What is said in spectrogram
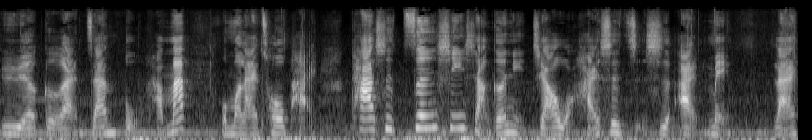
预约个案占卜，好吗？我们来抽牌，他是真心想跟你交往，还是只是暧昧？来，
